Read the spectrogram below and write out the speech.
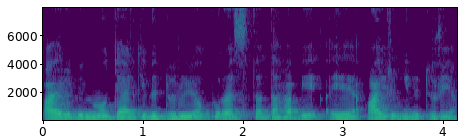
ayrı bir model gibi duruyor. Burası da daha bir e, ayrı gibi duruyor.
